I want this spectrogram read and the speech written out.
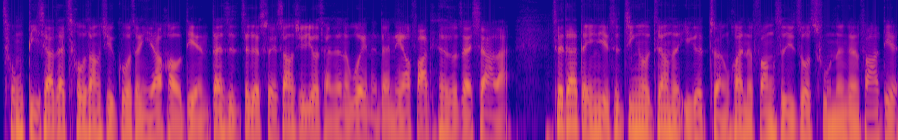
从底下再抽上去过程也要耗电，但是这个水上去又产生了位能，等你要发电的时候再下来，所以它等于也是经过这样的一个转换的方式去做储能跟发电。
